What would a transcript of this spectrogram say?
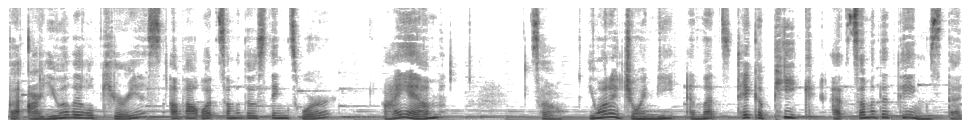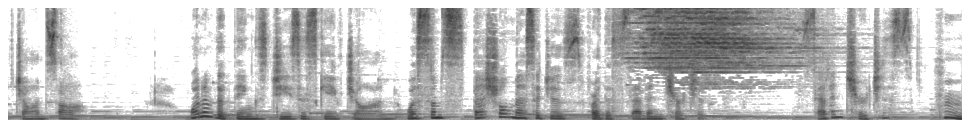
But are you a little curious about what some of those things were? I am. So, you want to join me and let's take a peek at some of the things that John saw. One of the things Jesus gave John was some special messages for the seven churches. Seven churches? Hmm,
